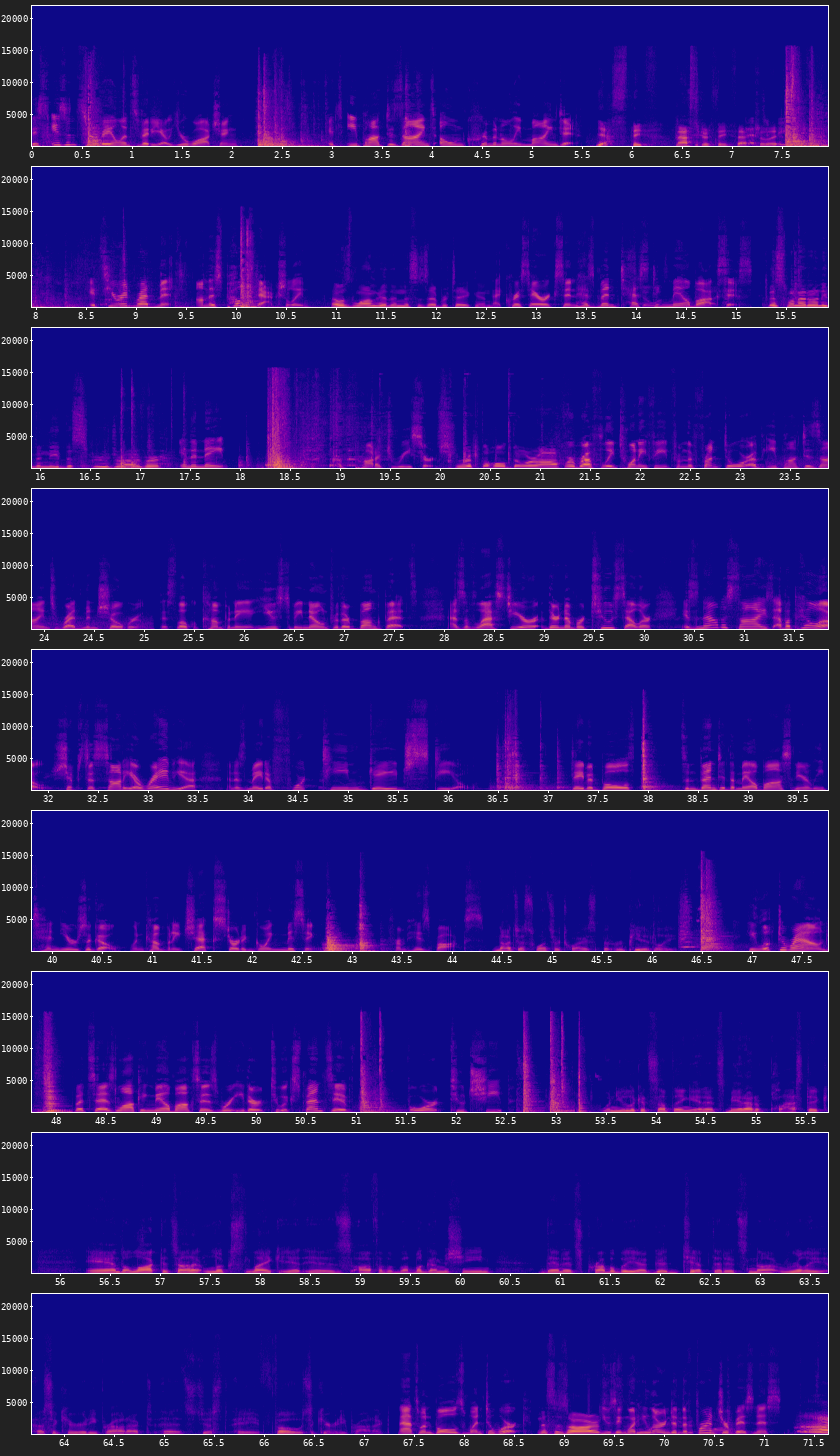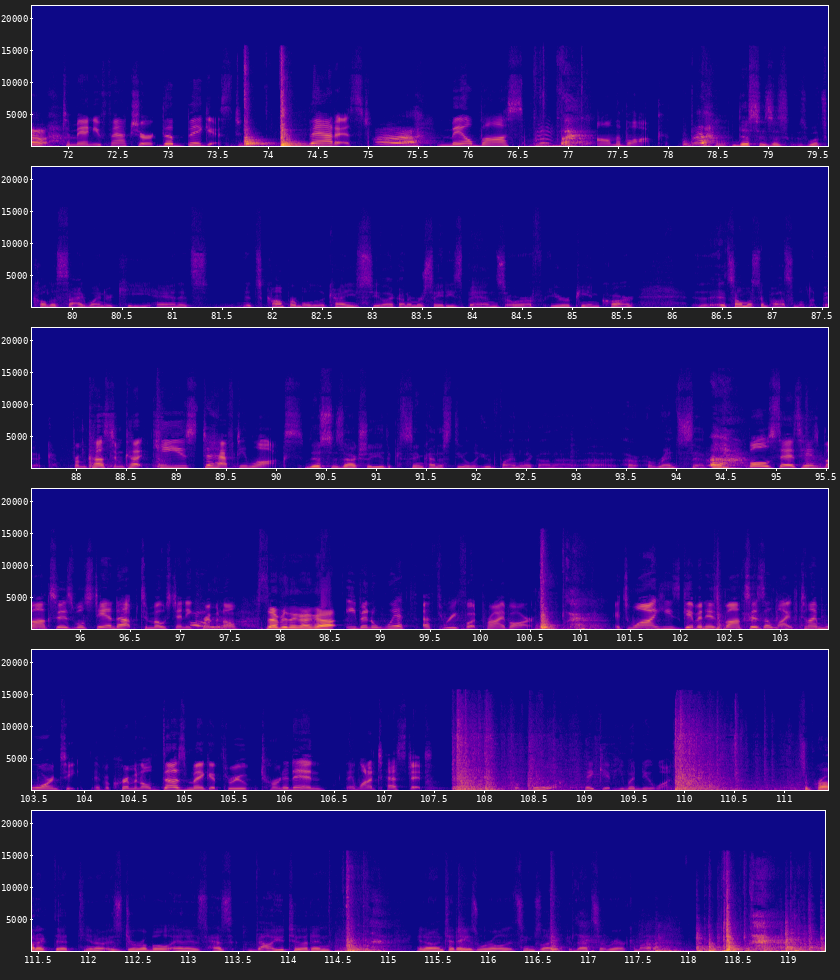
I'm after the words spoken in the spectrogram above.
This isn't surveillance video you're watching. It's Epoch Design's own criminally minded. Yes, thief. Master thief, actually. It's here in Redmond, on this post actually, That was longer than this has ever taken. that Chris Erickson has been testing mailboxes This one, I don't even need the screwdriver. in the name of product research. Rip the whole door off. We're roughly 20 feet from the front door of Epoch Design's Redmond showroom. This local company used to be known for their bunk beds. As of last year, their number two seller is now the size of a pillow, ships to Saudi Arabia, and is made of 14 gauge steel. David Bowles invented the mailbox nearly 10 years ago when company checks started going missing from his box. not just once or twice, but repeatedly. He looked around, but says locking mailboxes were either too expensive or too cheap. When you look at something and it's made out of plastic and the lock that's on it looks like it is off of a bubblegum machine, then it's probably a good tip that it's not really a security product. It's just a faux security product. That's when Bowles went to work, This is ours. using what he learned in the furniture business to manufacture the biggest, baddest mail boss on the block. This is, a, is what's called a sidewinder key, and it's it's comparable to the kind you see like on a Mercedes Benz or a European car. It's almost impossible to pick. From custom cut keys to hefty locks. This is actually the same kind of steel that you'd find like on a, a, a rent set. Bowles says his boxes will stand up to most any oh, criminal, It's everything I got. even with a three foot pry bar. It's why he's given his boxes a lifetime warranty. If a criminal does make it through, turn it in, they want to test it before they give you a new one. It's a product that you know is durable and is, has value to it, and you know in today's world, it seems like that's a rare commodity.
